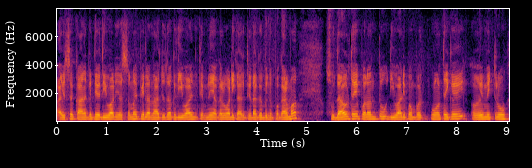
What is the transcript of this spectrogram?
આવી શકે કારણ કે તેઓ દિવાળીના સમય પહેલાં ના જુદા કે દિવાળીની તેમની આગળવાડી કાગળ આગળ બહેનો પગારમાં સુધારો થઈ, પરંતુ દિવાળી પણ પૂર્ણ થઈ ગઈ. હવે મિત્રો,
